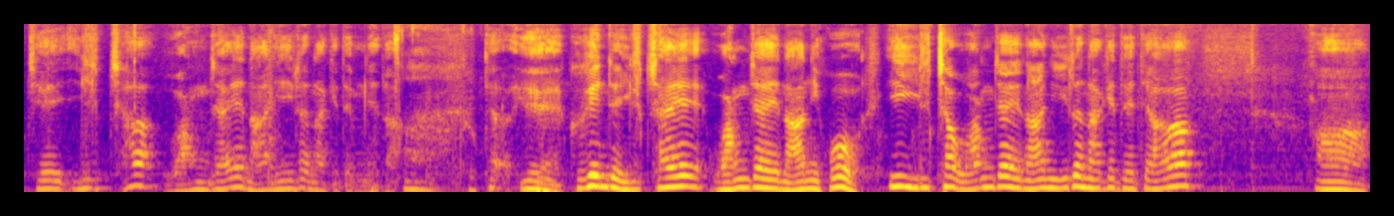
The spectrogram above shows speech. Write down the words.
제 1차 왕자의 난이 일어나게 됩니다. 아, 자, 예, 그게 이제 1차의 왕자의 난이고 이 1차 왕자의 난이 일어나게 되자 아,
